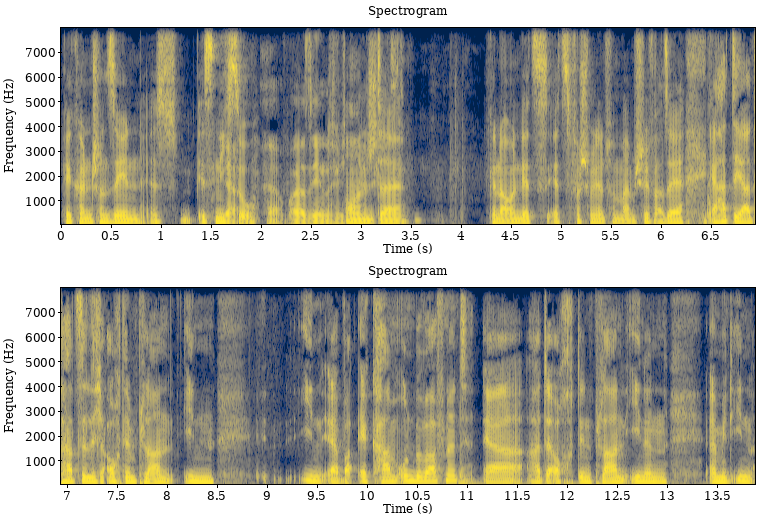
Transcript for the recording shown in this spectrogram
wir können schon sehen, es ist nicht ja, so. Ja, weil er sehen natürlich Und äh, genau, und jetzt, jetzt verschwindet von meinem Schiff. Also er, er hatte ja tatsächlich auch den Plan, ihn, ihn er, er kam unbewaffnet. Er hatte auch den Plan, ihnen äh, mit ihnen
